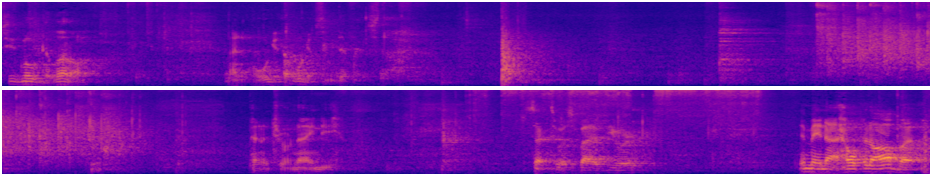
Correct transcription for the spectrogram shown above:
She's moved a little. I know, we'll get, we'll get some different stuff. Penetro 90. Sent to us by a viewer. It may not help at all, but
